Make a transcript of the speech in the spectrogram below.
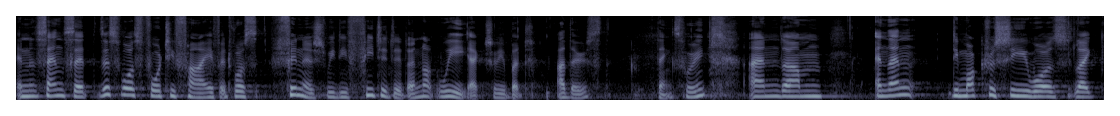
in the sense that this was 45, it was finished, we defeated it, and not we actually, but others, thankfully. And, um, and then democracy was like,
